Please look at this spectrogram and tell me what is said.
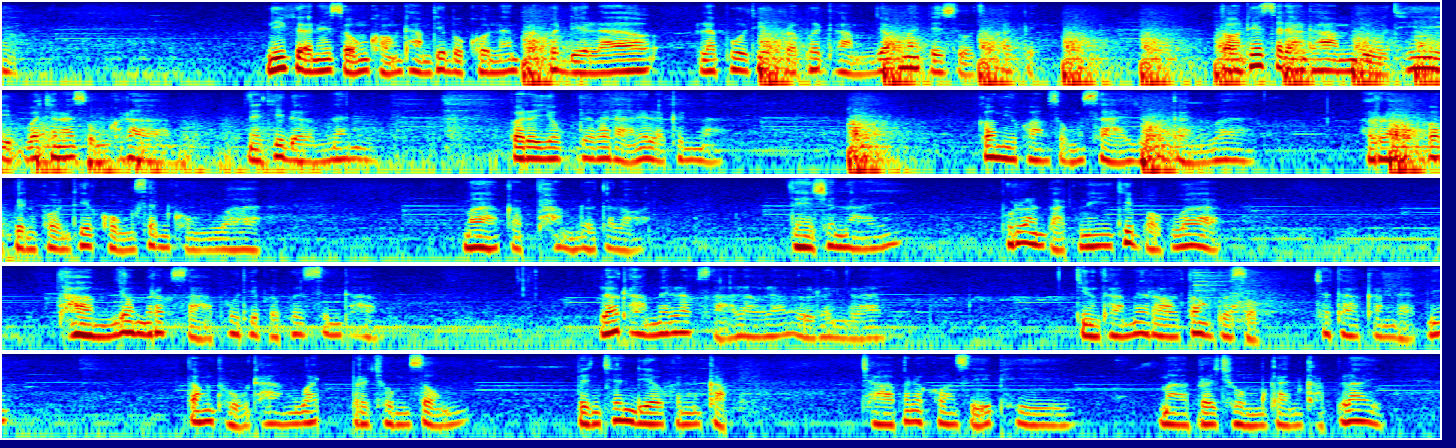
นี่คือในสงส์ของธรรมที่บุคคลนั้นประพฤติดีแล้ว และผู้ที่ประพฤติธรรมย่อมไม่ไปสู่ทุกขติ ตอนที่แสดงธรรมอยู่ที่วัชนะสงครามในที่เดิมนั่น ก็ได้ยกเรื่องคาถานี่แหละขึ้นมา ก็มีความสงสัยอยู่กันว่า เราก็เป็นคนที่คงเส้นคงวา มากับธรรมโดยตลอดแต่ฉะไหนพุทธบัตรนี้ที่บอกว่า ธรรมย่อมรักษาผู้ที่ประพฤติซึ่งธรรมแล้วธรรมไม่รักษาเราแล้วหรืออย่างไร จึงทำให้เราต้องประสบชะตากรรมแบบนี้ ต้องถูกทางวัดประชุมสงฆ์เป็นเช่นเดียวกันกับชาวพระนครศรีพี มาประชุมกันขับไล่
